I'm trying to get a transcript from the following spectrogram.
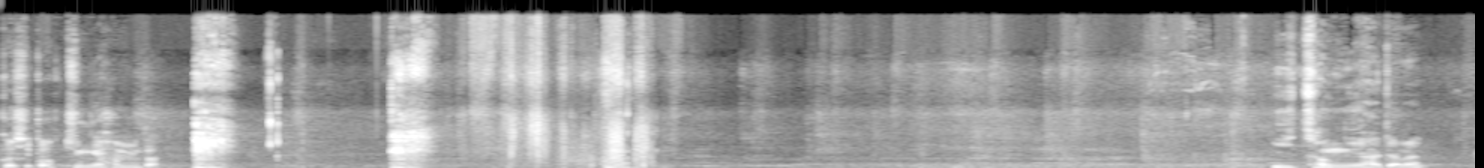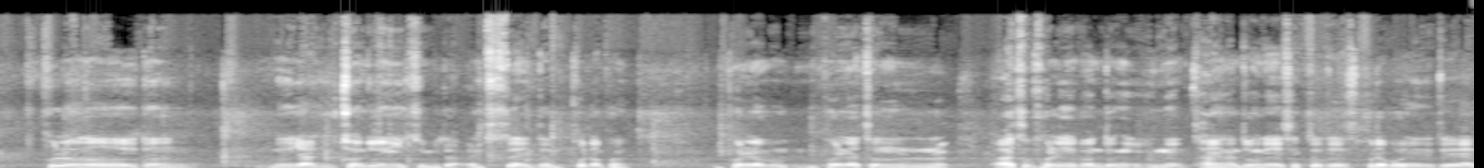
것이 더 중요합니다. 이 정리하자면 플로노이드는 약 6천 종이 있습니다. 엔트사이드는 폴라폰, 폴라톤을 아스폴리본 등이 있는 다양한 종류의 색소들 플라보노이드에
